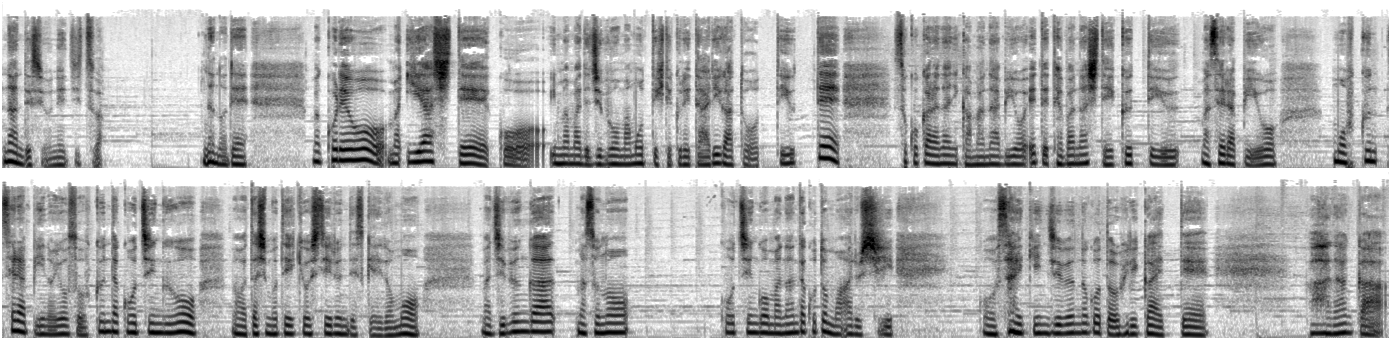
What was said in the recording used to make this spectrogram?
なんですよね実は。なので、まあ、これを、まあ、癒してこう今まで自分を守ってきてくれてありがとうって言ってそこから何か学びを得て手放していくっていう、まあ、セラピーをもう含セラピーの要素を含んだコーチングを、まあ、私も提供しているんですけれども、まあ、自分が、まあ、そのコーチングを学んだこともあるしこう最近自分のことを振り返ってわあなんか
